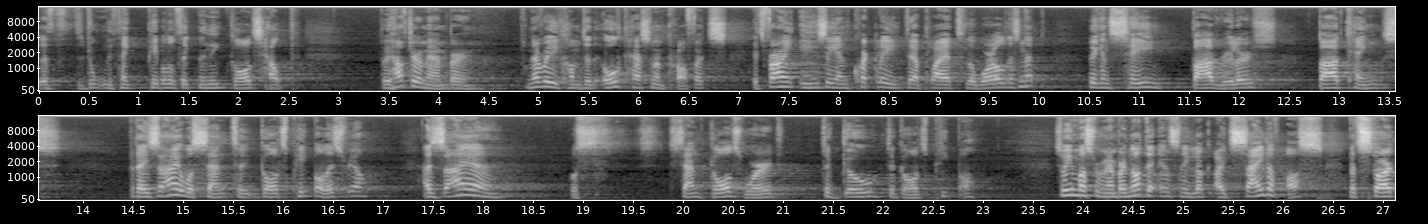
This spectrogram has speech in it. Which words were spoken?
they don't think people don't think they need God's help. But we have to remember, whenever you come to the Old Testament prophets, it's very easy and quickly to apply it to the world, isn't it? We can see bad rulers, bad kings. But Isaiah was sent to God's people, Israel. Isaiah was sent God's word to go to God's people. So we must remember not to instantly look outside of us, but start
